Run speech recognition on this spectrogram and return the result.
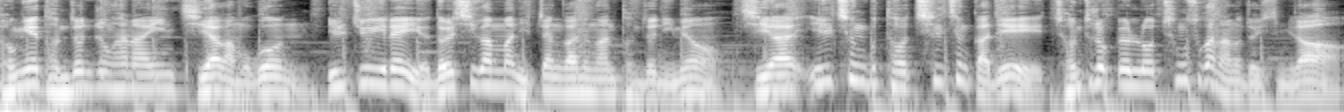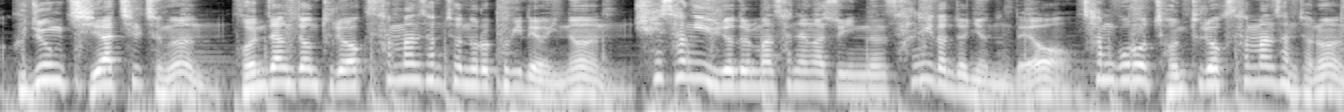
정의 던전 중 하나인 지하 감옥은 일주일에 8시간만 입장 가능한 던전이며 지하 1층부터 7층까지 전투력별로 층수가 나눠져 있습니다. 그중 지하 7층은 권장 전투력 33,000으로 표기되어 있는 최상위 유저들만 사냥할 수 있는 상위 던전이었는데요. 참고로 전투력 33,000은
